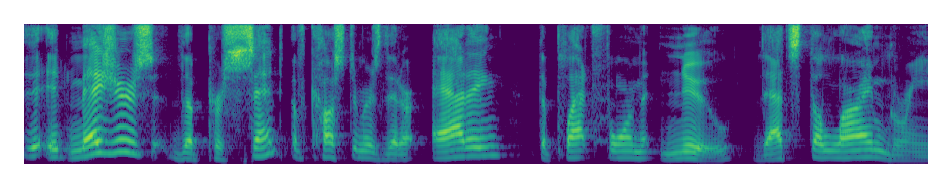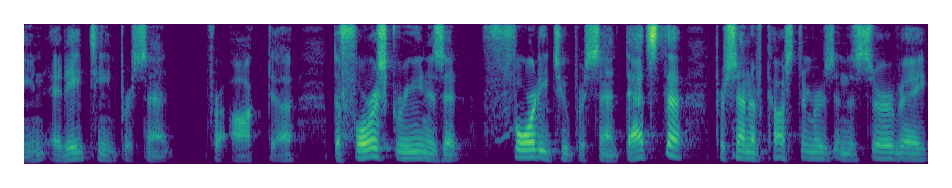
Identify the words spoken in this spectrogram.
it measures the percent of customers that are adding the platform new, that's the lime green at 18% for Okta. The forest green is at 42%. That's the percent of customers in the survey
